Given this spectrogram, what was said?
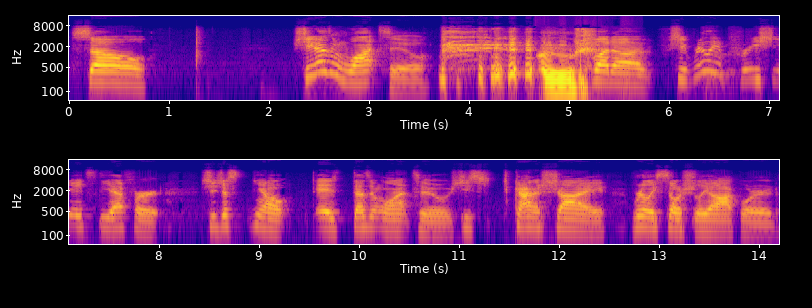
so she doesn't want to, but uh, she really appreciates the effort. She just you know it doesn't want to. She's kind of shy, really socially awkward.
